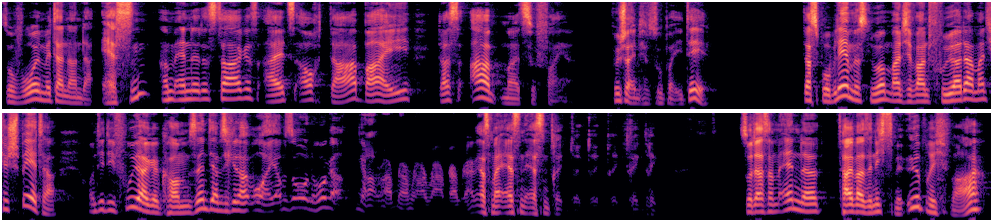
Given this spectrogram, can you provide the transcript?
sowohl miteinander essen am Ende des Tages, als auch dabei das Abendmahl zu feiern. Finde ich eigentlich eine super Idee. Das Problem ist nur, manche waren früher da, manche später. Und die, die früher gekommen sind, die haben sich gedacht, oh, ich habe so einen Hunger. Erstmal essen, essen, trinken, trinken, trinken, trinken, trinken. Sodass am Ende teilweise nichts mehr übrig war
